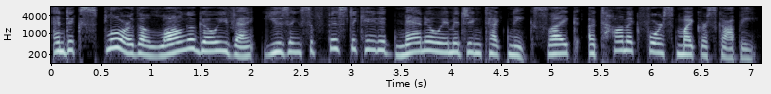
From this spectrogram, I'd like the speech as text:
and explore the long ago event using sophisticated nanoimaging techniques like atomic force microscopy.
